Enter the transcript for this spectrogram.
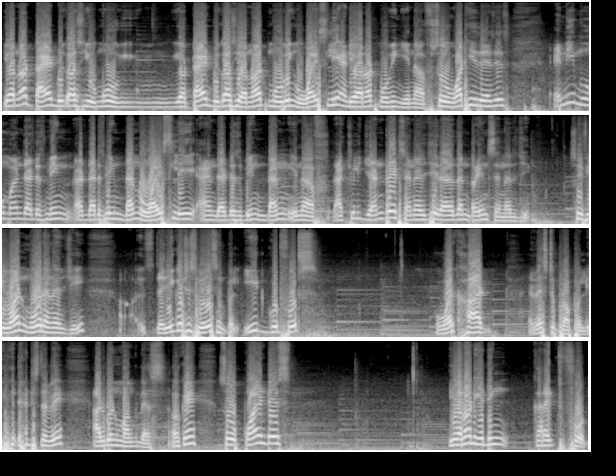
you are not tired because you move you are tired because you are not moving wisely and you are not moving enough. So what he says is any movement that is being uh, that is being done wisely and that is being done enough actually generates energy rather than drains energy. So if you want more energy uh, the equation is very simple. Eat good foods work hard rest properly. That is the way urban monk does okay? So point is you are not eating correct food.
